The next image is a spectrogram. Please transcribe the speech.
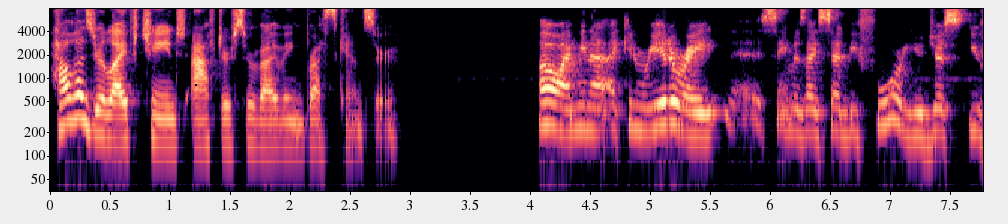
How has your life changed after surviving breast cancer? Oh, I mean, I, I can reiterate, uh, same as I said before. You just you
